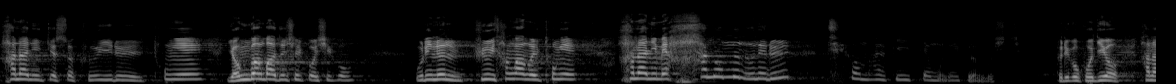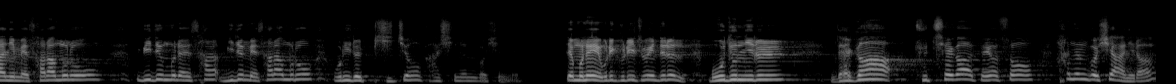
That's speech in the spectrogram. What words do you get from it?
하나님께서 그 일을 통해 영광 받으실 것이고 우리는 그 상황을 통해 하나님의 한없는 은혜를 체험하기 때문에 그런 것이죠. 그리고 곧이어 하나님의 사람으로 믿음의, 사람으로 우리를 빚어 가시는 것입니다. 때문에 우리 그리스도인들은 모든 일을 내가 주체가 되어서 하는 것이 아니라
